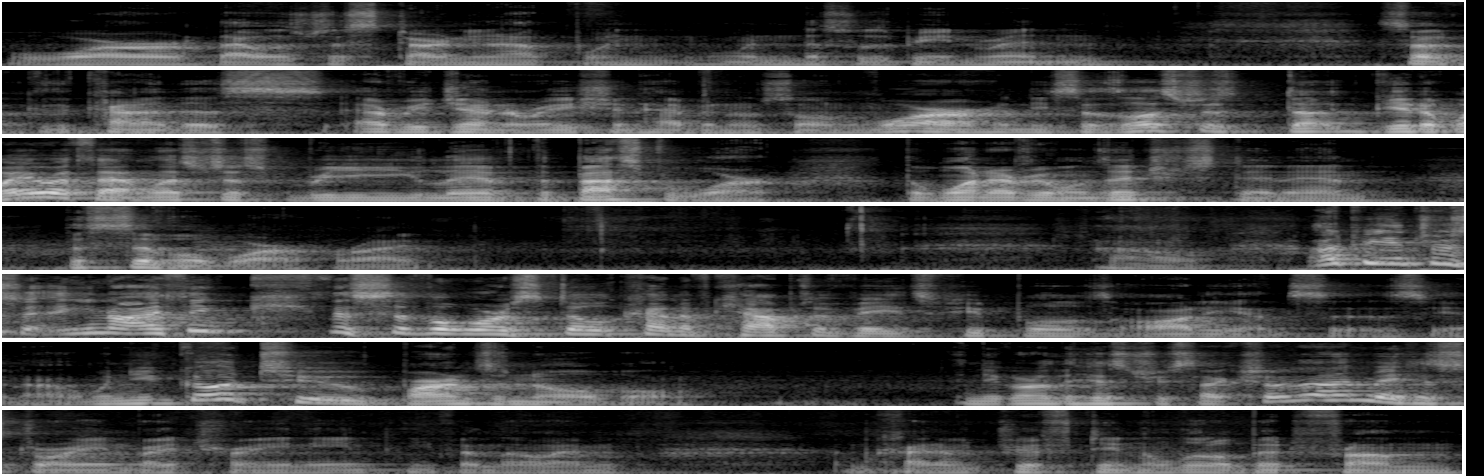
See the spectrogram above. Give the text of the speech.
War that was just starting up when, when this was being written. So kind of this every generation having its own war, and he says, let's just get away with that. and Let's just relive the best war, the one everyone's interested in, the Civil War, right? Uh, I'd be interested. You know, I think the Civil War still kind of captivates people's audiences. You know, when you go to Barnes and Noble and you go to the history section, I'm a historian by training, even though I'm I'm kind of drifting a little bit from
